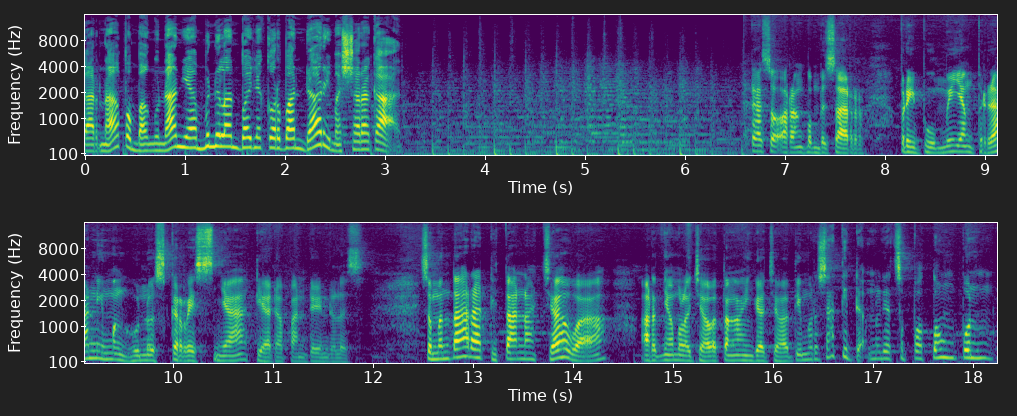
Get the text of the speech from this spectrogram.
karena pembangunannya menelan banyak korban dari masyarakat. Ada seorang pembesar pribumi yang berani menghunus kerisnya di hadapan Dendels. Sementara di tanah Jawa, artinya mulai Jawa Tengah hingga Jawa Timur, saya tidak melihat sepotong pun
